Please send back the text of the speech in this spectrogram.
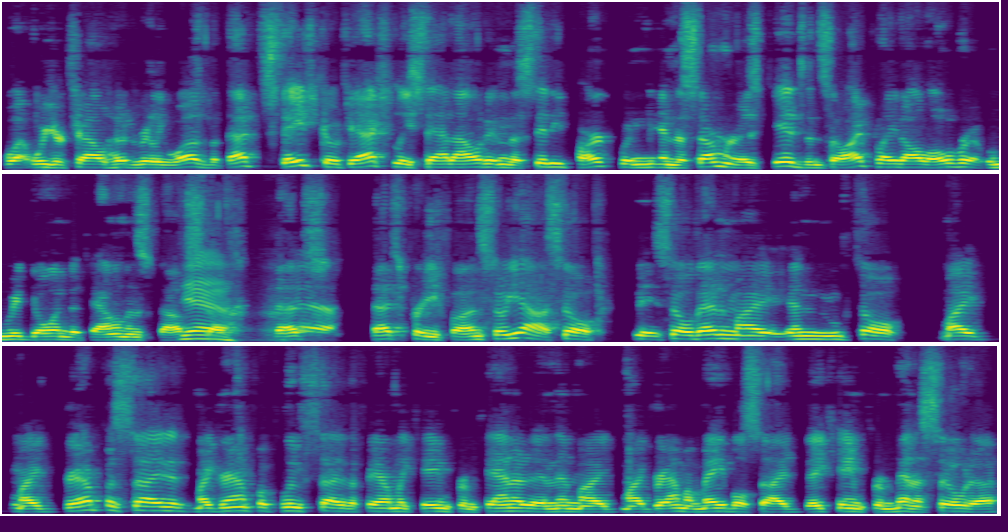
what your childhood really was. But that stagecoach actually sat out in the city park when in the summer as kids, and so I played all over it when we'd go into town and stuff. Yeah, so that's yeah. that's pretty fun. So yeah, so so then my and so my my grandpa's side, of my grandpa Plouffe side of the family came from Canada, and then my my grandma Mabel side they came from Minnesota,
